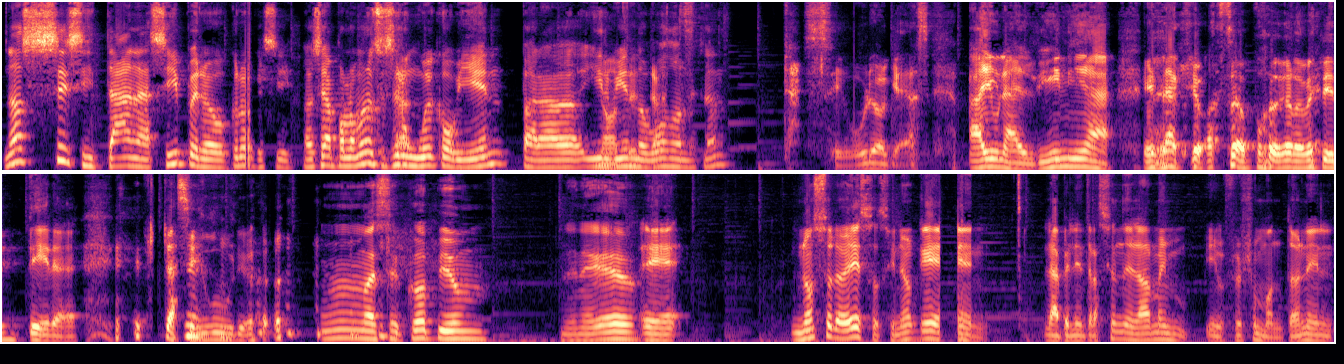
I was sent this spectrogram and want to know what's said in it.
No sé si tan así, pero creo que sí. O sea, por lo menos hacer un hueco bien para ir No viendo vos dónde están. ¿Estás seguro que has- hay una línea en la que vas a poder ver entera? ¿Estás seguro? Mm, ese copium de Negev. Eh, no solo eso, sino que en- la penetración del arma in- influye un montón en,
